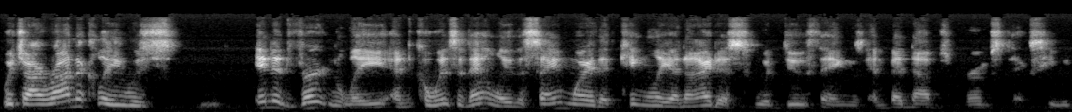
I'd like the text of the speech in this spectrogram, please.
which ironically was inadvertently and coincidentally the same way that King Leonidas would do things in Bedknobs and Broomsticks. He would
